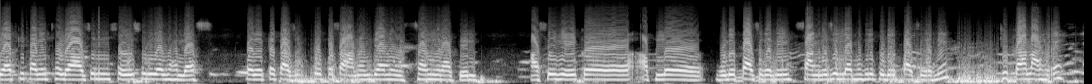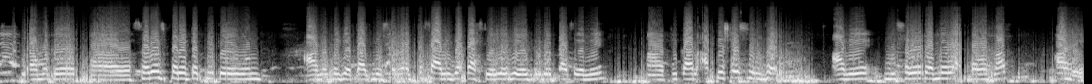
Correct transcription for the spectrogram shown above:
या ठिकाणी थोड्या अजून सोयीसुविधा झाल्यास पर्यटक अजून खूपच आनंदी आणि उत्साही राहतील. असे हे एक आपलं गुढे पाचगणी सांगली जिल्ह्यामधील गुढे पाचगणी ठिकाण आहे. त्यामध्ये सर्वच पर्यटक तिथे येऊन आनंद घेतात. निसर्गाच्या सानिध्यात असलेले हे गुढे पाचगणी ठिकाण अतिशय सुंदर आणि निसर्गरम्य वातावरणात आहे.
